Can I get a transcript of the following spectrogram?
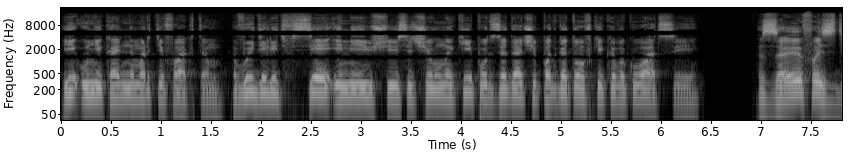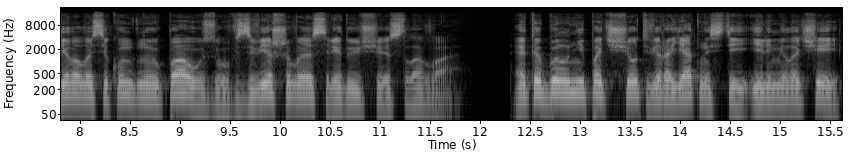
и уникальным артефактам. Выделить все имеющиеся челноки под задачи подготовки к эвакуации. Заэфа сделала секундную паузу, взвешивая следующие слова. Это был не подсчет вероятностей или мелочей,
